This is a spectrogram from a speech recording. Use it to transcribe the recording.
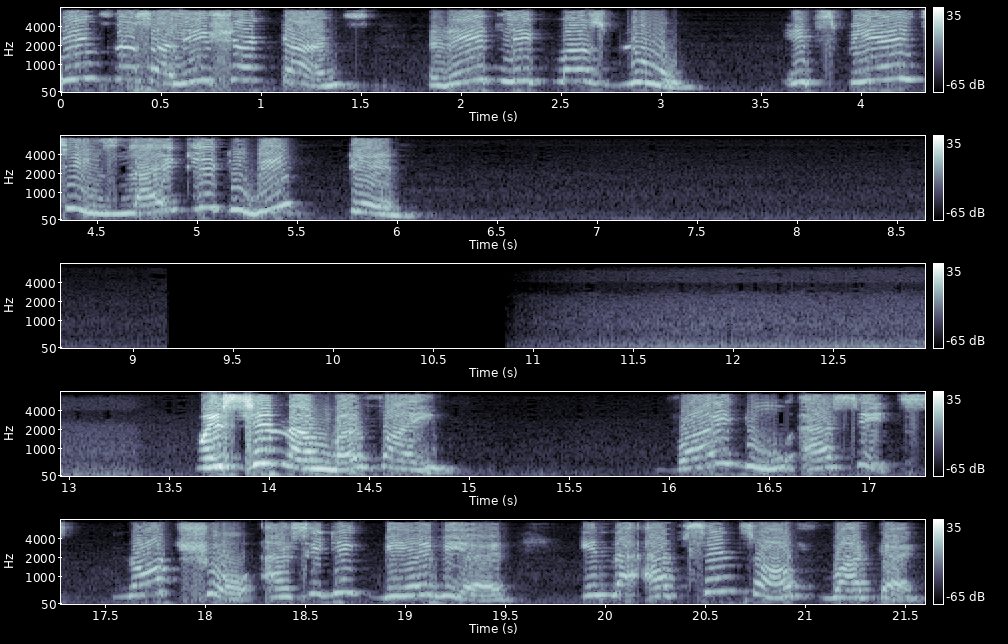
Since the solution turns red litmus blue, its pH is likely to be 10. Question number 5. Why do acids not show acidic behavior in the absence of water?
